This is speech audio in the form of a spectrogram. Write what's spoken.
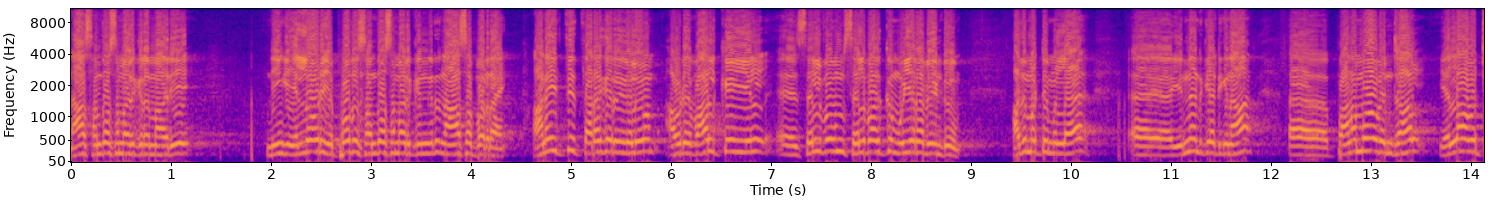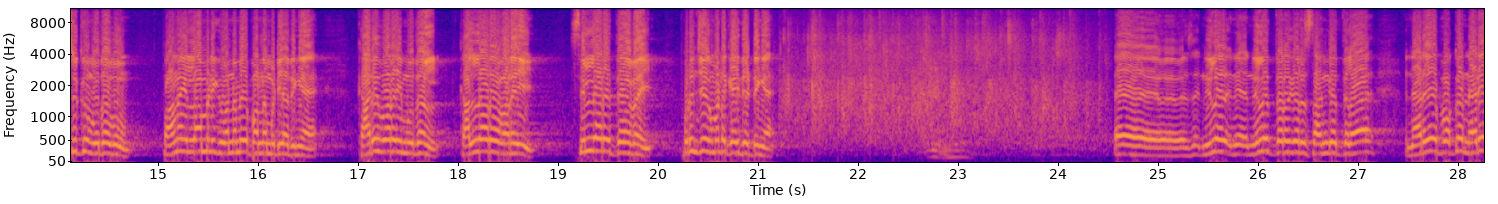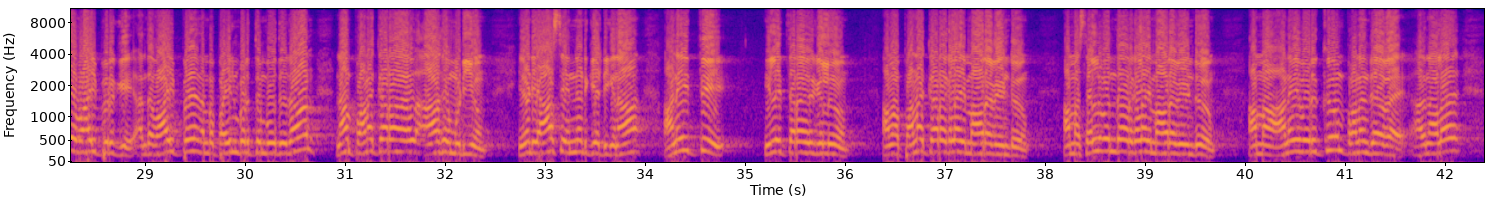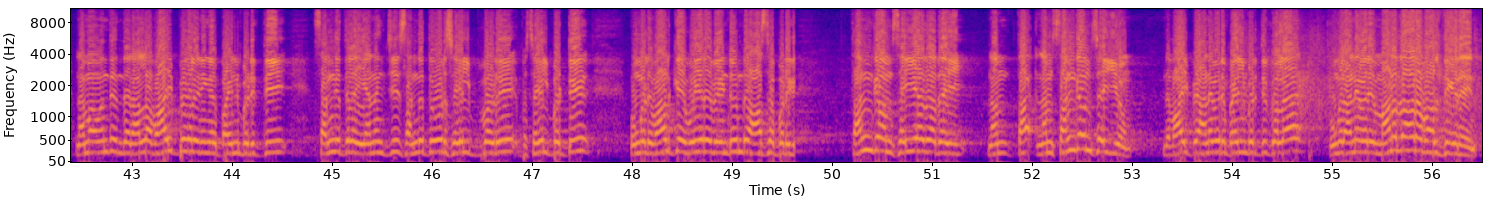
நான் சந்தோஷமா இருக்கிற மாதிரி நீங்க எல்லோரும் எப்போதும் சந்தோஷமா இருக்குங்கிறது நான் ஆசைப்படுறேன். அனைத்து தரகர்களும் அவருடைய வாழ்க்கையில் செல்வமும் செல்வம் செல்வாக்கும் உயர வேண்டும். அது மட்டும் இல்ல என்னன்னு கேட்டீங்கன்னா பணமோ வென்றால் எல்லாவற்றுக்கும் உதவும். பணம் இல்லாம நீங்க ஒண்ணுமே பண்ண முடியாதுங்க. கருவறை முதல் கல்லறை வரை சில்லறை தேவை. புரிஞ்சுக்க மட்டும் கை தட்டுங்க. நில நிலத்தரகர் சங்கத்தில் நிறைய பக்கம் நிறைய வாய்ப்பு இருக்கு. அந்த வாய்ப்பை நம்ம பயன்படுத்தும் போது தான் நாம் பணக்காரர் ஆக முடியும். என்னுடைய ஆசை என்னன்னு கேட்டிங்கன்னா அனைத்து நிலத்தரகர்களும் ஆமாம் பணக்காரர்களாய் மாற வேண்டும். ஆமாம் செல்வந்தர்களாய் மாற வேண்டும். ஆமாம் அனைவருக்கும் பணம் தேவை. அதனால நம்ம வந்து இந்த நல்ல வாய்ப்புகளை நீங்கள் பயன்படுத்தி சங்கத்தில் இணைஞ்சு சங்கத்தோடு செயல்படு செயல்பட்டு உங்களுடைய வாழ்க்கை உயர வேண்டும் என்று ஆசைப்படுகிறேன். தங்கம் செய்யாததை நம் த- நம் சங்கம் செய்யும். இந்த வாய்ப்பை அனைவரும் பயன்படுத்திக் கொள்ள உங்கள் அனைவரையும் மனதார வாழ்த்துகிறேன்.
